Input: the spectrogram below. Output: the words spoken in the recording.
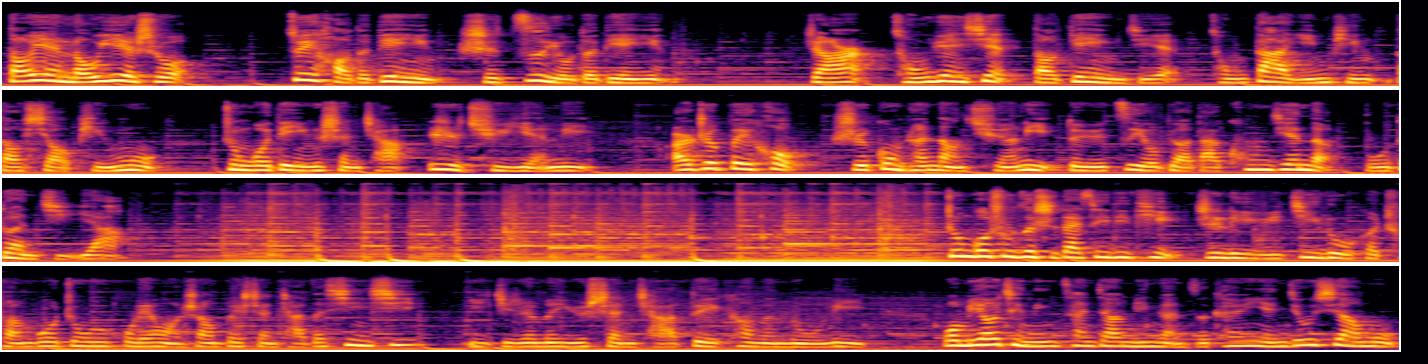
导演娄烨说：“最好的电影是自由的电影。”然而，从院线到电影节，从大银屏到小屏幕。中国电影审查日趋严厉，而这背后是共产党权力对于自由表达空间的不断挤压。中国数字时代 CDT 致力于记录和传播中文互联网上被审查的信息，以及人们与审查对抗的努力。我们邀请您参加敏感字开源研究项目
